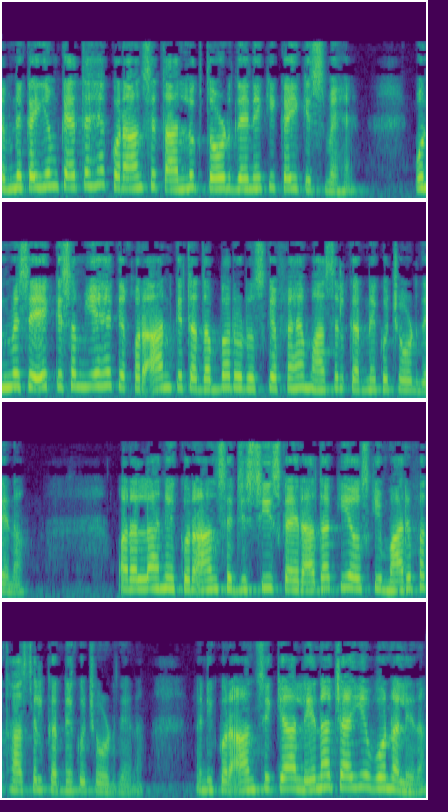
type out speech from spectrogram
ابن کئیم کہتے ہیں، قرآن سے تعلق توڑ دینے کی کئی قسمیں ہیں۔ ان میں سے ایک قسم یہ ہے کہ قرآن کے تدبر اور اس کے فہم حاصل کرنے کو چھوڑ دینا۔ اور اللہ نے قرآن سے جس چیز کا ارادہ کیا، اس کی معرفت حاصل کرنے کو چھوڑ دینا۔ یعنی قرآن سے کیا لینا چاہیے، وہ نہ لینا۔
